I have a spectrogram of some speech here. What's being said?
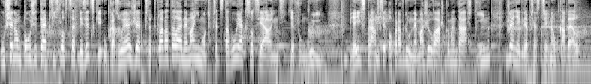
Už jenom použité příslovce fyzicky ukazuje, že předkladatelé nemají moc představu, jak sociální sítě fungují. Jejich správci opravdu nemažou váš komentář tím, že někde přestřihnou kabel.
